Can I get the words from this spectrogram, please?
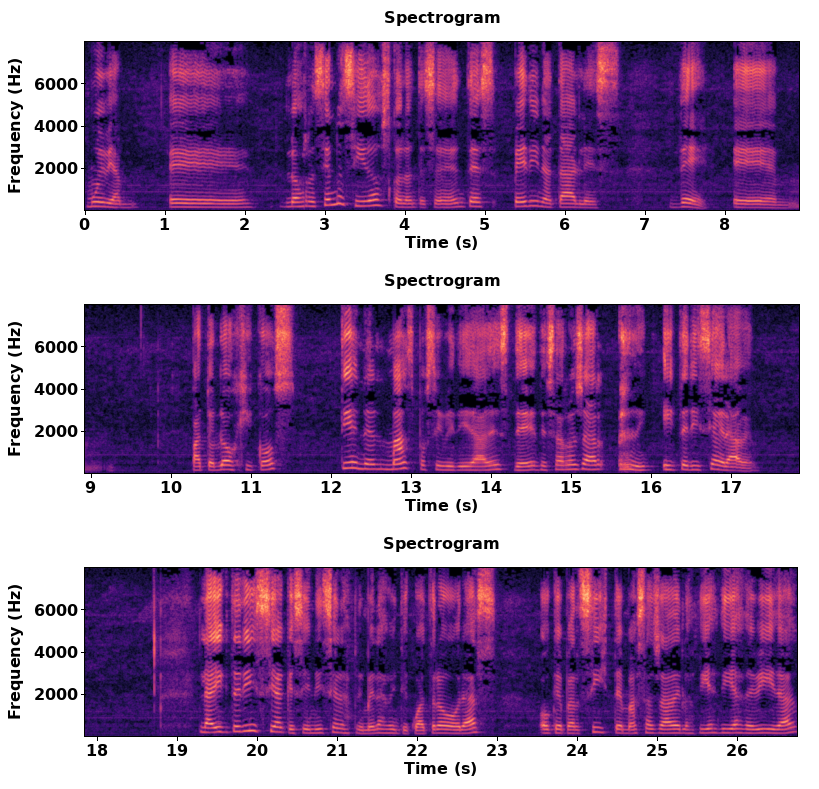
Muy bien. Eh, los recién nacidos con antecedentes perinatales de eh, patológicos tienen más posibilidades de desarrollar ictericia grave. La ictericia que se inicia en las primeras 24 horas o que persiste más allá de los 10 días de vida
